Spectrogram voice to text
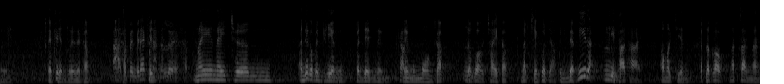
เลย แต่เปลี่ยนเลยนะครับ อาจจะเป็นไปได้ขนาดนั้นเลยครับ ในในเชิง อันนี้ก็เป็นเพียงประเด็นหนึ่งครับในมุมมองครับ อืมแล้วก็ใช่ครับนักเขียนก็จะเอาเป็นแบบนี้แหละอืม ที่ท้าทายเอามาเขียนแล้วก็นักสร้างหนัง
